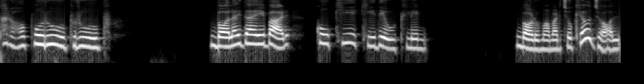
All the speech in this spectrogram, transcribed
তার অপরূপ রূপ। বলাইদা এবার কোকিয়ে কেঁদে উঠলেন। বড় মামার চোখেও জল।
